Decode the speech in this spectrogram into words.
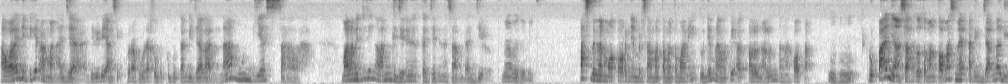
awalnya dipikir aman aja. Jadi dia asik pura-pura kebut-kebutan di jalan. Namun dia salah. Malam itu dia ngalamin kejadian-kejadian yang sangat ganjil. Kenapa tuh? Pas dengan motornya bersama teman-teman itu, dia melewati al- alun-alun tengah kota. Mhm. Rupanya salah satu teman Thomas melihat ada janggal di,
